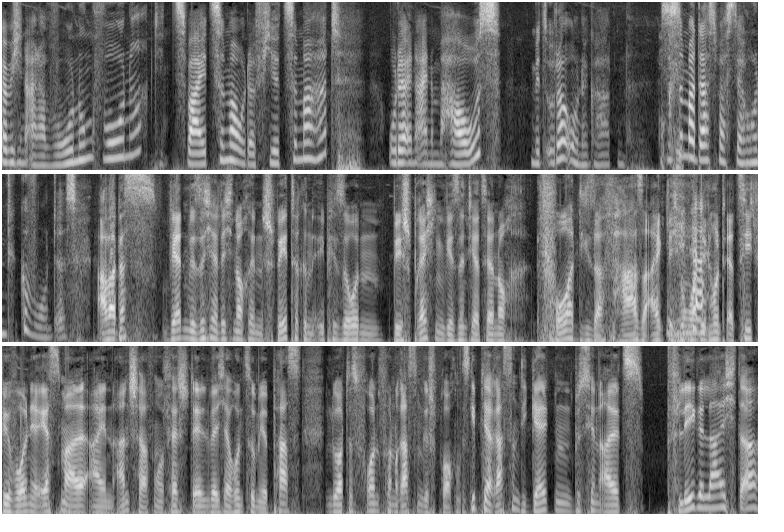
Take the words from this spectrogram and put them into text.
ob ich in einer Wohnung wohne, die zwei Zimmer oder vier Zimmer hat, oder in einem Haus mit oder ohne Garten. Es ist Okay. immer das, was der Hund gewohnt ist. Aber das werden wir sicherlich noch in späteren Episoden besprechen. Wir sind jetzt ja noch vor dieser Phase eigentlich, wo man Ja. den Hund erzieht. Wir wollen ja erstmal einen anschaffen und feststellen, welcher Hund zu mir passt. Du hattest vorhin von Rassen gesprochen. Es gibt ja Rassen, die gelten ein bisschen als pflegeleichter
